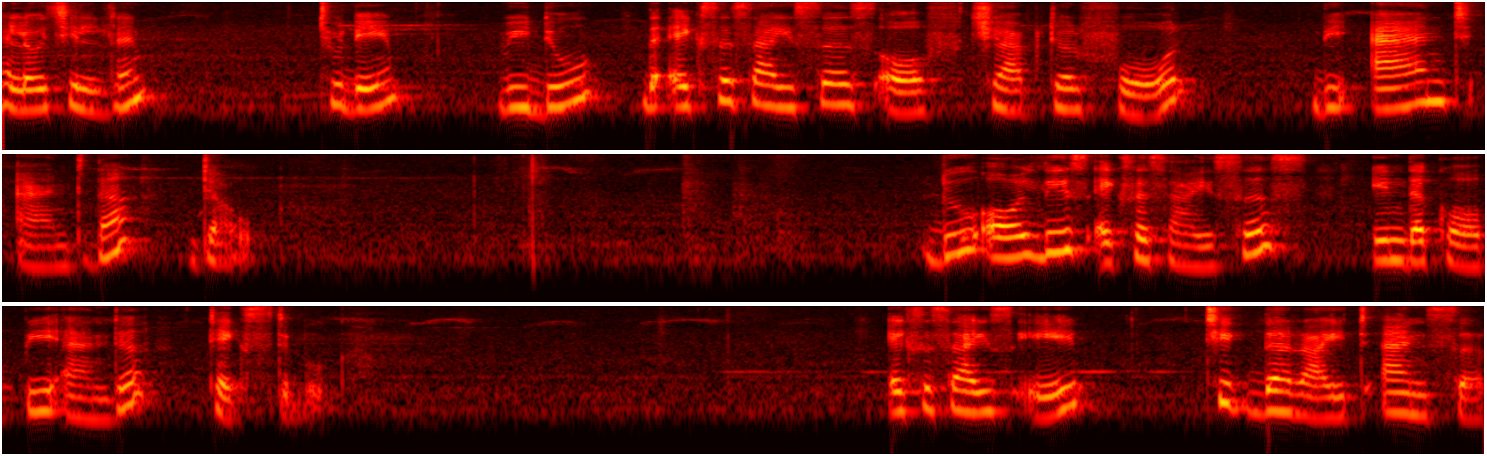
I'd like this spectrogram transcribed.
Hello children. Today we do the exercises of chapter 4 The Ant and the Dove. Do all these exercises in the copy and the textbook. Exercise A Tick the right answer.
